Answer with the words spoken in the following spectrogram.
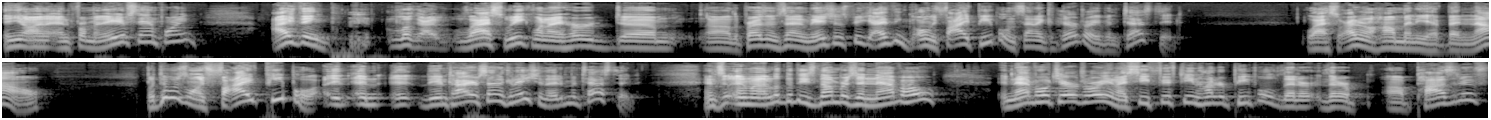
And, you know, and, and from a native standpoint, I think, look, I, last week when I heard um, uh, the president of Seneca Nation speak, I think only five people in Seneca Territory have been tested. Last, I don't know how many have been now, but there was only five people in, in, in the entire Seneca Nation that had been tested. And so, and when I look at these numbers in Navajo, in Navajo territory, and I see 1,500 people that are that are uh, positive,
